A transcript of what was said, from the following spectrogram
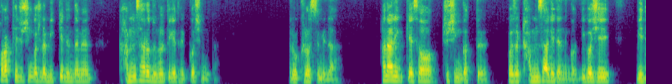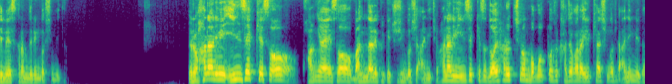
허락해 주신 것이라 믿게 된다면 감사로 눈을 뜨게 될 것입니다. 여러분 그렇습니다. 하나님께서 주신 것들 그것을 감사하게 되는 것 이것이 믿음의 사람들인 것입니다. 여러분 하나님이 인색해서 광야에서 만나를 그렇게 주신 것이 아니죠. 하나님이 인색해서 너의 하루치만 먹을 것을 가져가라 이렇게 하신 것이 아닙니다.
